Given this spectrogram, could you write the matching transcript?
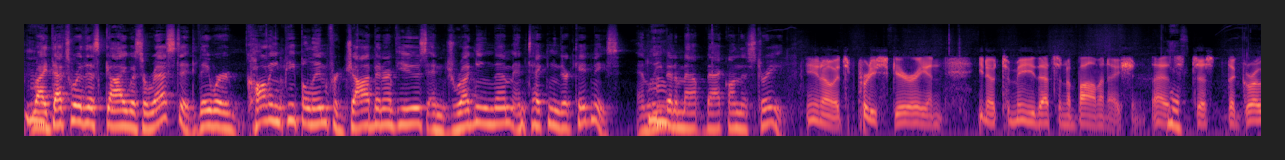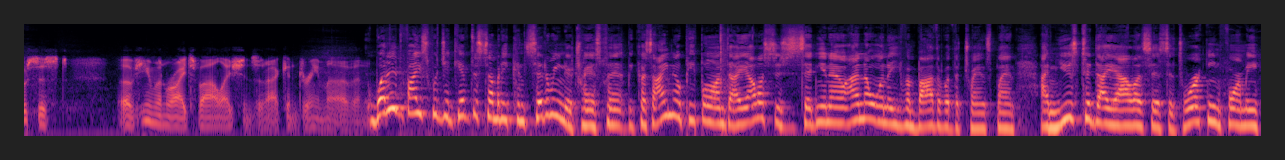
Right, that's where this guy was arrested. They were calling people in for job interviews and drugging them and taking their kidneys and leaving them out back on the street. You know, it's pretty scary, and you know, to me, that's an abomination. That's yes. just the grossest of human rights violations that I can dream of. And what advice would you give to somebody considering a transplant? Because I know people on dialysis who said, you know, I don't want to even bother with a transplant. I'm used to dialysis. It's working for me.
